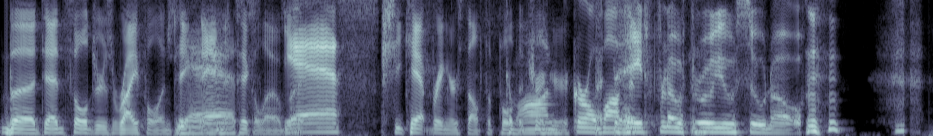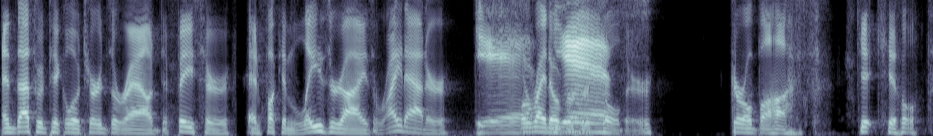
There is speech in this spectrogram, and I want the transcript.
the dead soldier's rifle and takes aim at Piccolo, but yes. she can't bring herself to pull Come the on, trigger. girl Let boss. the it. hate flow through you, Suno. And that's when Piccolo turns around to face her and fucking laser eyes right at her Yes, or right over her yes. shoulder. Girl boss, get killed.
